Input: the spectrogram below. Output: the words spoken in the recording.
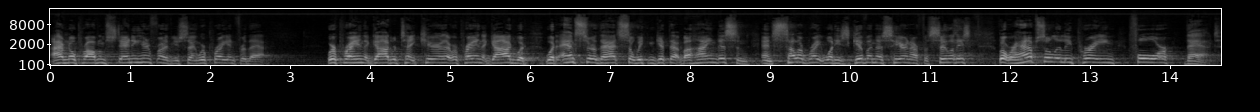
I have no problem standing here in front of you saying we're praying for that. We're praying that God would take care of that. We're praying that God would, would answer that so we can get that behind us and, and celebrate what He's given us here in our facilities. But we're absolutely praying for that.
